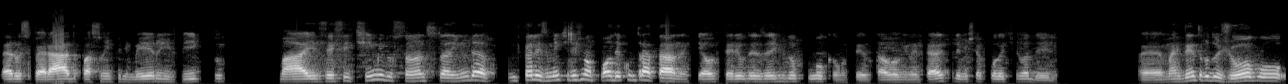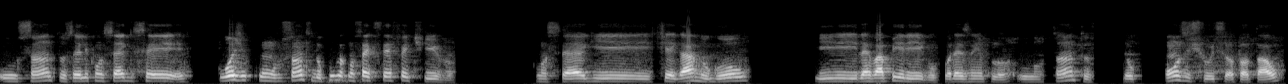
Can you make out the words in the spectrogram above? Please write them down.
era o esperado, passou em primeiro, invicto, mas esse time do Santos ainda, infelizmente, eles não podem contratar, né? Que é, seria o desejo do Cuca. Eu estava ouvindo até a entrevista coletiva dele. É, mas dentro do jogo, o Santos ele consegue ser. Hoje, com o Santos do Cuca, consegue ser efetivo. Consegue chegar no gol e levar perigo. Por exemplo, o Santos deu 11 chutes ao total,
